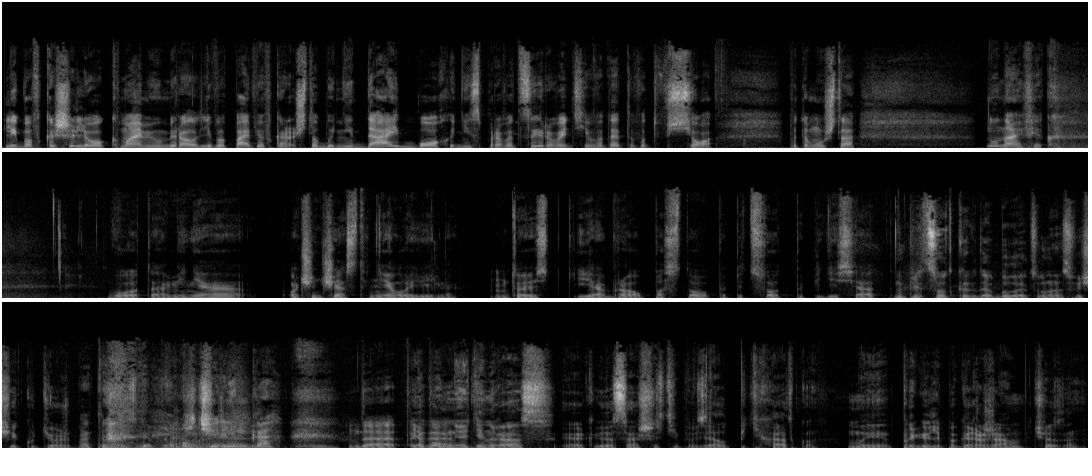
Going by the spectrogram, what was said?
либо в кошелек маме убирала, либо папе в карман, чтобы не дай бог не спровоцировать, и вот это вот все. Потому что, ну нафиг. Вот, а меня очень часто не ловили. Ну, то есть я брал по 100, по 500, по 50. Ну, 500, когда было, это у нас вообще кутеж был. Вечеринка. Да, Я помню один раз, э, когда Саша, типа, взял пятихатку, мы прыгали по гаражам, что за...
